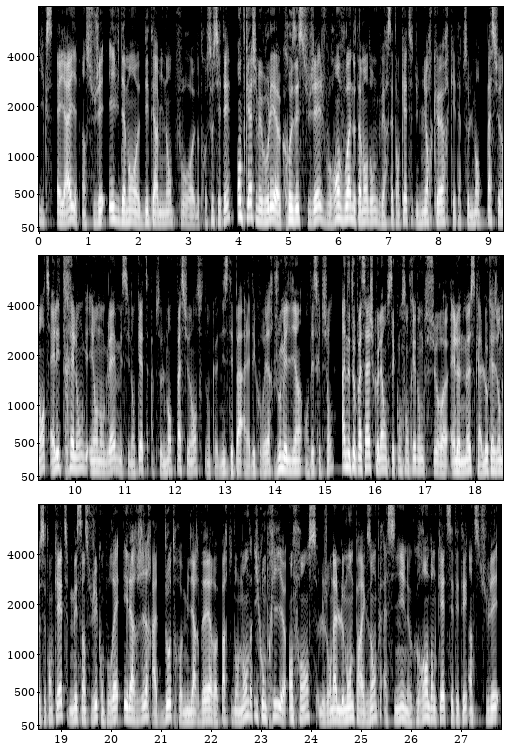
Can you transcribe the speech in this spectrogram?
XAI, un sujet évidemment euh, déterminant pour euh, notre société. En tout cas, si vous voulez euh, creuser ce sujet, je vous renvoie notamment donc vers cette enquête du New Yorker qui est absolument passionnante. Elle est très longue et en anglais, mais c'est une enquête absolument passionnante, donc euh, n'hésitez pas à la découvrir. Je vous mets le lien en description. À noter au passage que là, on s'est concentré donc sur Elon Musk à l'occasion de cette enquête, mais c'est un sujet qu'on pourrait élargir à d'autres milliardaires partout dans le monde, y compris en France. Le journal Le Monde, par exemple, a signé une grande enquête cet été intitulée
